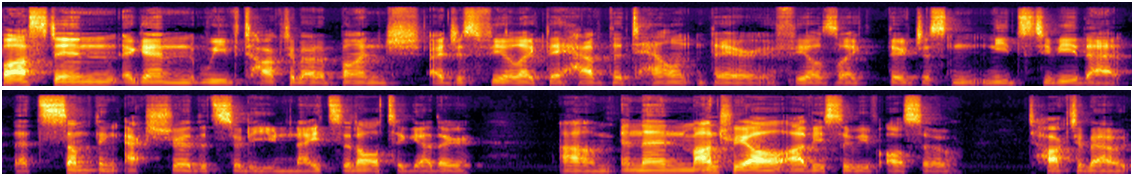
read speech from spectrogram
Boston, again, we've talked about a bunch. I just feel like they have the talent there. It feels like there just needs to be that that something extra that sort of unites it all together. Um, and then Montreal, obviously, we've also talked about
